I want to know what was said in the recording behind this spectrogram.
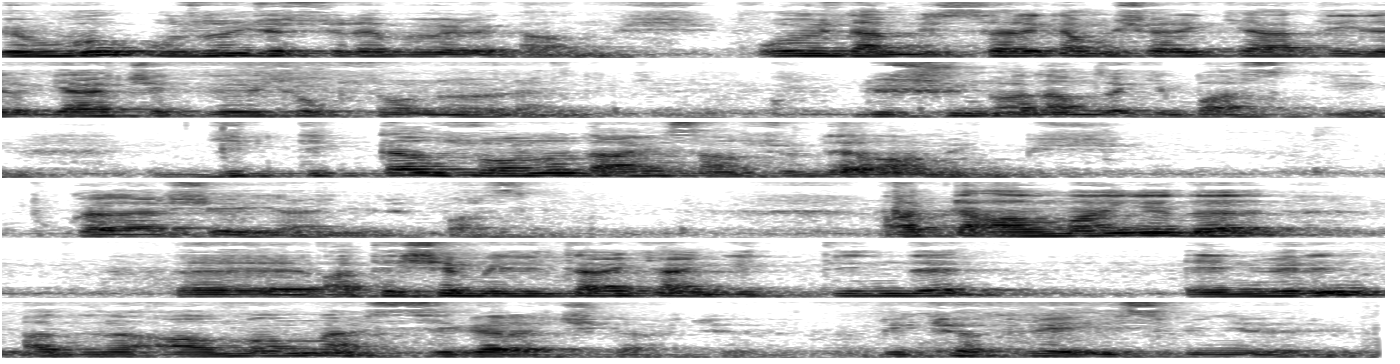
Ve bu uzunca süre böyle kalmış. O yüzden biz Sarıkamış Harekatı'yla gerçekleri çok sonra öğrendik. Düşün adamdaki baskıyı. Gittikten sonra dahi sansür devam etmiş. Bu kadar şey yani baskı. Hatta Almanya'da e, ateşe militerken gittiğinde Enver'in adına Almanlar sigara çıkartıyor. Bir köprüye ismini veriyor.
